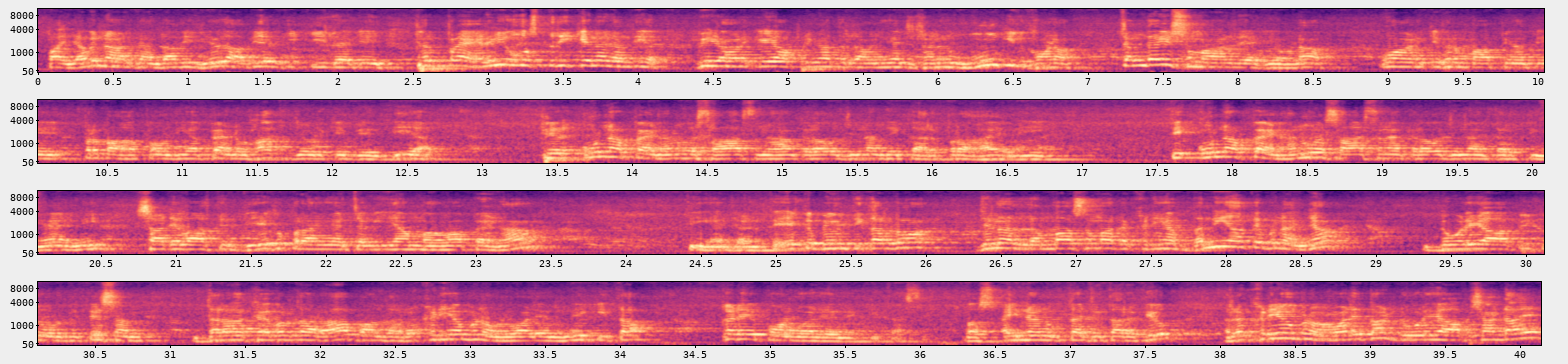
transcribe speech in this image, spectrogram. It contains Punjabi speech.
ਭਾਈਆ ਵੀ ਨਾਲ ਜਾਂਦਾ ਵੀ ਵੇਲਾ ਵੀ ਕੀ ਕੀ ਲੈ ਕੇ। ਫਿਰ ਭੈਣ ਵੀ ਉਸ ਤਰੀਕੇ ਨਾਲ ਜਾਂਦੀ ਆ, ਵੀ ਆਣ ਕੇ ਆਪਣੀਆਂ ਦਰਾਣੀਆਂ ਜਠਾਣੀਆਂ ਨੂੰ ਮੂੰਹ ਕੀ ਵਿਖਾਉਣਾ, ਚੰਗਾ ਹੀ ਸਮਾਨ ਲੈ ਕੇ ਆਉਣਾ। ਉਹ ਆਣ ਕੇ ਫਿਰ ਮਾਪਿਆਂ ਤੇ ਪ੍ਰਭਾਵ ਪਾਉਂਦੀਆਂ, ਭੈਣੋਂ ਹੱਥ ਜੋੜ ਕੇ ਬੇਨਤੀ ਆ। ਫਿਰ ਉਹਨਾਂ ਭੈਣਾਂ ਨੂੰ ਅਹਿਸਾਸ ਨਾ ਕਰਾਓ ਜਿਨ੍ਹਾਂ ਦੇ ਘਰ ਭਰਾ ਹੈ ਨਹੀਂ। ਤੇ ਉਹਨਾਂ ਭੈਣਾਂ ਨੂੰ ਅਹਿਸਾਸ ਨਾ ਕਰਾਓ ਜਿਨ੍ਹਾਂ ਘਰ ਧੀਆਂ ਹੈ ਨਹੀਂ। ਸਾਡੇ ਵਾਸਤੇ ਦੇਖ ਪਰਾਈਆਂ ਚੰਗੀਆਂ ਮਾਵਾਂ, ਭੈਣਾਂ, ਧੀਆਂ ਜਣ ਤੇ ਇੱਕ ਬੇਨਤੀ ਕਰ ਦਵਾਂ, ਜਿਨ੍ਹਾਂ ਲੰਬਾ ਸਮਾਂ ਰੱਖੜੀਆਂ ਬੰਨੀਆਂ ਤੇ ਬਣਾਈਆਂ, ਡੋਲੇ ਆਪ ਹੀ ਤੋੜ ਦਿੱਤੇ ਸਨ। ਦਰਾ ਖੈਬਰ ਦਾ ਰਾਹ ਬੰਦਾ ਰੱਖੜੀਆਂ ਬਣਾਉਣ ਵਾਲਿਆਂ ਨੇ ਨਹੀਂ ਕੀਤਾ, ਕੜੇ ਪਾਉਣ ਵਾਲਿਆਂ ਨੇ ਕੀਤਾ ਸੀ। ਬਸ ਇੰਨਾ ਨੁਕਤਾ ਚਿੱਤਾ ਰੱਖਿਓ। ਰੱਖੜੀਆਂ ਬਣਾਉਣ ਵਾਲੇ ਤਾਂ ਡੋਲੇ ਆਪ ਛੱਡ ਆਏ।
